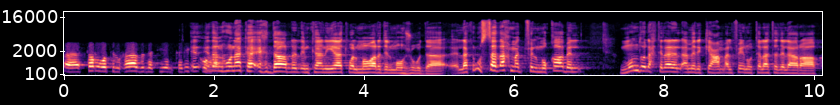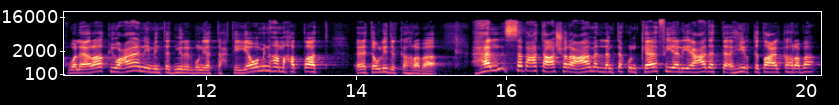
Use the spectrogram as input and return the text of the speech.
أه، ثروة الغاز التي يمتلكها. إذا هناك إهدار للإمكانيات والموارد الموجودة. لكن أستاذ أحمد في المقابل منذ الاحتلال الأمريكي عام 2003 للعراق والعراق يعاني من تدمير البنية التحتية ومنها محطات آه، توليد الكهرباء. هل 17 عاما لم تكن كافية لإعادة تأهيل قطاع الكهرباء؟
